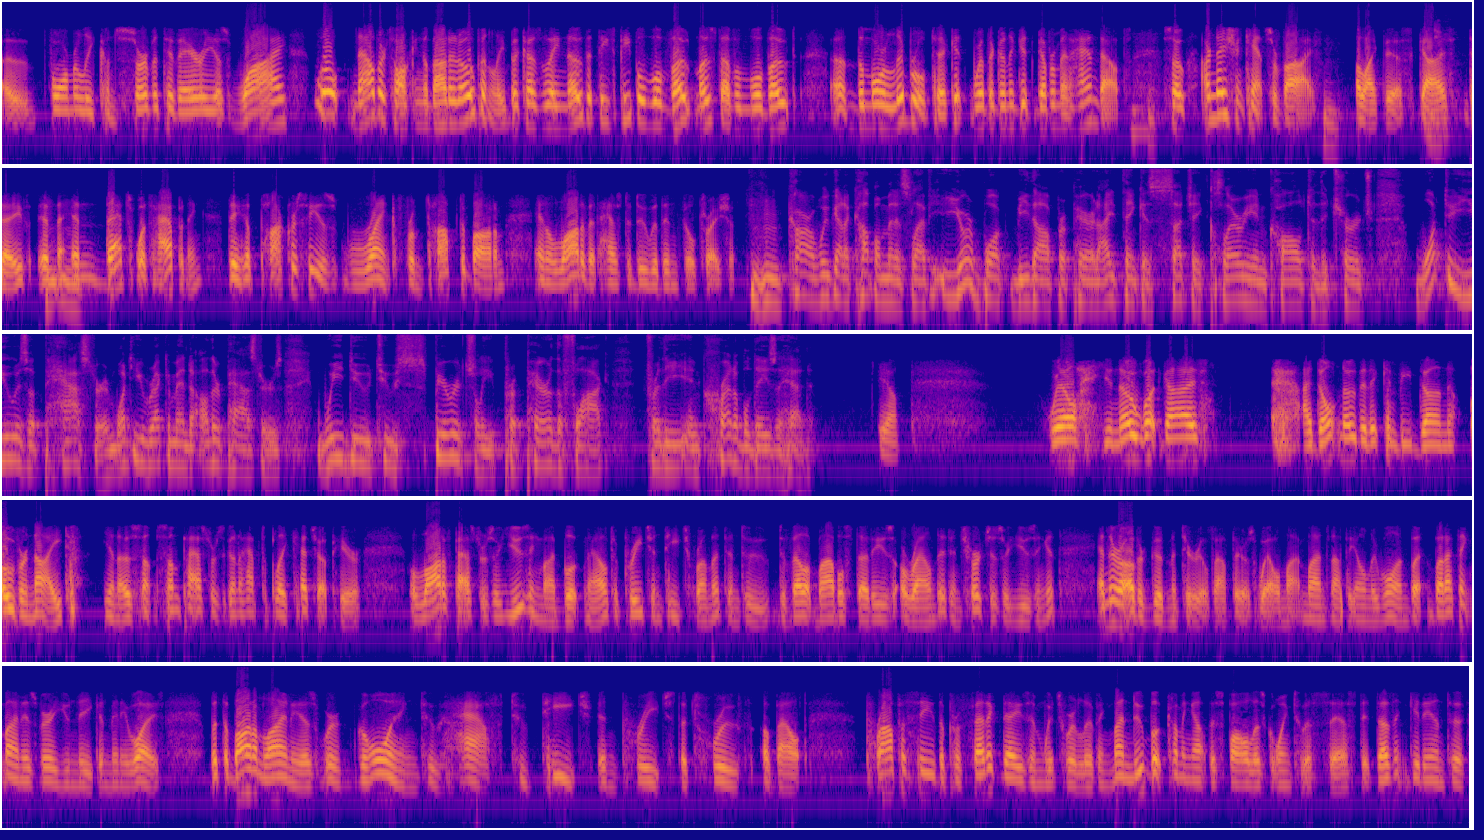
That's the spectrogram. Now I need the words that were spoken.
formerly conservative areas. Why? Well, now they're talking about it openly because they know that these people will vote. Most of them will vote uh, the more liberal ticket where they're going to get government handouts. Mm-hmm. So our nation can't survive mm-hmm. like this, guys, Dave, and mm-hmm. and that's what's happening. The hypocrisy is rank from top to bottom, and a lot of it has to do with infiltration. Mm-hmm. Carl, we've got a couple minutes left. Your book, Be Thou Prepared, I think is such a clarion call to the church. What do you, as a pastor, and what do you recommend to other pastors we do to spiritually prepare the flock for the incredible days ahead? Yeah. Well, you know what, guys? I don't know that it can be done overnight. You know, some some pastors are going to have to play catch up here. A lot of pastors are using my book now to preach and teach from it and to develop Bible studies around it, and churches are using it. And there are other good materials out there as well. My, mine's not the only one, but but I think mine is very unique in many ways. But the bottom line is we're going to have to teach and preach the truth about prophecy, the prophetic days in which we're living. My new book coming out this fall is going to assist. It doesn't get into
